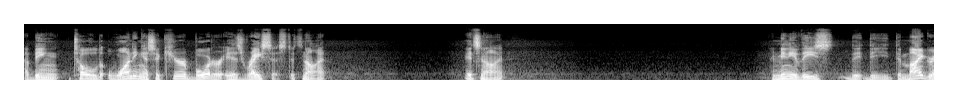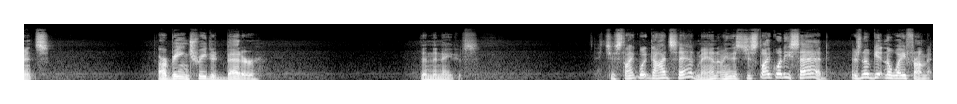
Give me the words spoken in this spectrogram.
of being told wanting a secure border is racist. It's not. It's not. And many of these, the, the, the migrants are being treated better than the natives. Just like what God said, man. I mean, it's just like what He said. There's no getting away from it.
